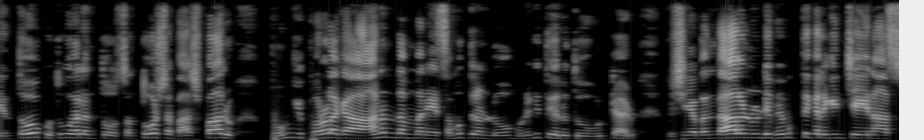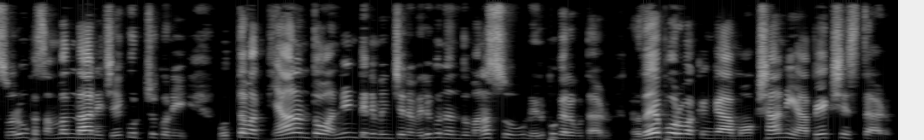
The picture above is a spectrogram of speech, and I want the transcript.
ఎంతో కుతూహలంతో సంతోష బాష్పాలు పొంగి పొరలగా ఆనందం అనే సముద్రంలో మునిగి తేలుతూ ఉంటాడు. విషయబంధాల నుండి విముక్తి కలిగించే నా స్వరూప సంబంధాన్ని చేకూర్చుకుని ఉత్తమ ధ్యానంతో అన్నింటిని మించిన వెలుగునందు మనస్సు నిలుపుగలుగుతాడు. హృదయపూర్వకంగా మోక్షాన్ని అపేక్షిస్తాడు.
